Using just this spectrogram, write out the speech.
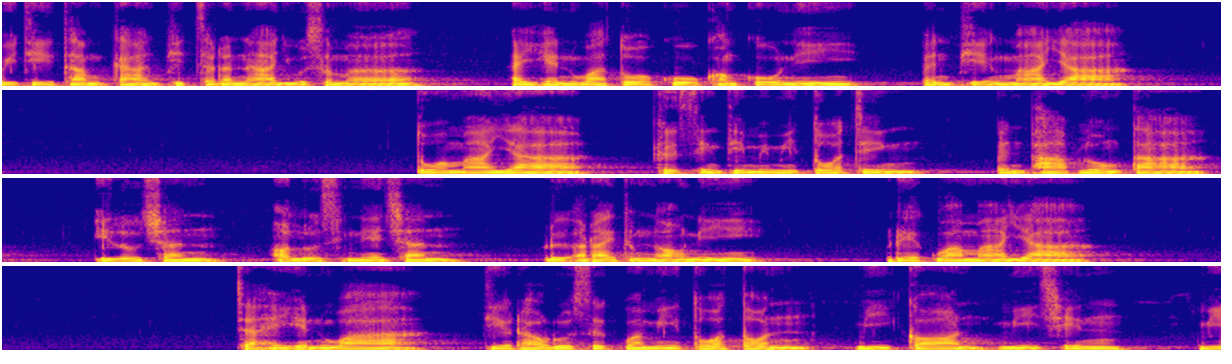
วิธีทำการพิจารณาอยู่เสมอ ให้เห็นว่าตัวกูของกูนี้เป็นเพียงมายา ตัวมายาคือสิ่งที่ไม่มีตัวจริง เป็นภาพลวงตา illusion hallucination หรืออะไรทำนองนี้ เรียกว่ามายา จะให้เห็นว่าที่เรารู้สึกว่ามีตัวตน มีก้อน มีชิ้น มี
